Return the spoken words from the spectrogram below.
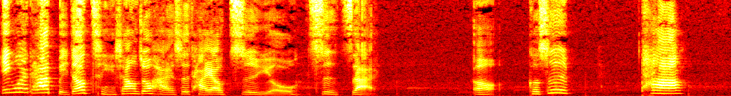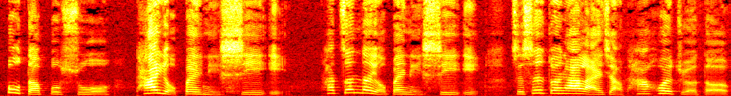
因为他比较倾向就还是他要自由自在，嗯，可是他不得不说，他有被你吸引，他真的有被你吸引，只是对他来讲，他会觉得。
